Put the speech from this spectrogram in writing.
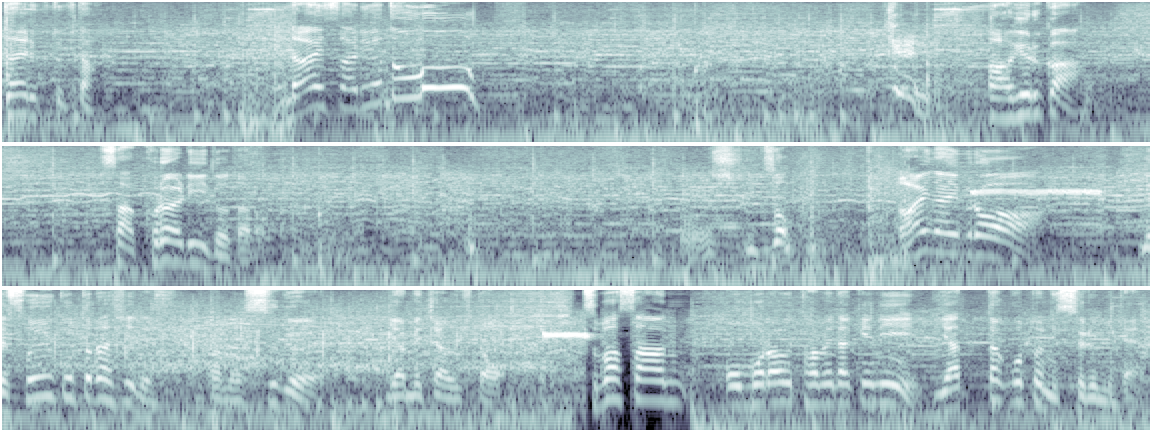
ダイレクト来た。ナイスありがとうあげるか。さあ、これはリードだろう。し、行くぞ。はい、ナイブロー。でそういうことらしいです。あのすぐ辞めちゃう人。翼をもらうためだけにやったことにするみたいな。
